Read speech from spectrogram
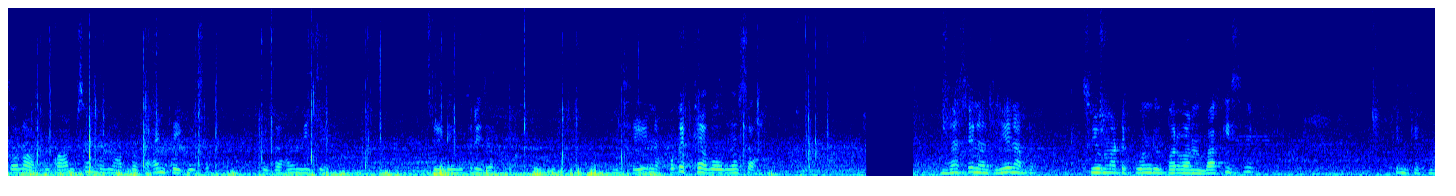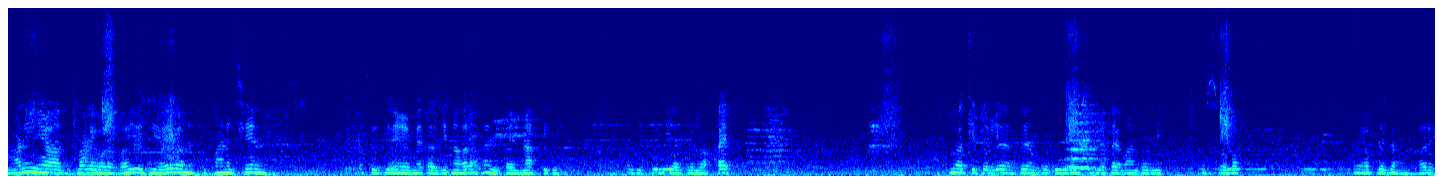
ચલો આપણું કામ છે ને એટલે આપણો ટાઈમ થઈ ગયો છે કે જાઉં નીચે સીડી ઉતરી જાય સીડીના પગથિયા બહુ ઊંચા ત્યાં છે ને જઈએ ને આપણે સીઓ માટે કુંડી ભરવાનું બાકી છે કેમ કે પાણી આ પાણીવાળા ભાઈઓ જે આવ્યા નથી, પાણી છે ને. પછી જે મહેતાજી નવરા થાય ને ત્યાં નાખી દે. હજી કુંડિયા જેલા ખાય. બાકી તો લે બે બધું હોય એટલે કાંઈ વાંધો નહીં. તો ચલો, હવે આપણે જાઉં ઘરે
